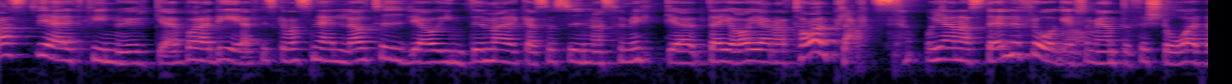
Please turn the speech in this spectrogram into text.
Fast vi är ett kvinnoyrke, bara det, vi ska vara snälla och tydliga och inte märkas och synas för mycket, där jag gärna tar plats och gärna ställer frågor som jag inte förstår.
